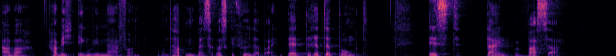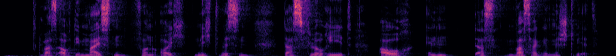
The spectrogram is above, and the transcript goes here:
aber habe ich irgendwie mehr von und habe ein besseres Gefühl dabei. Der dritte Punkt ist dein Wasser. Was auch die meisten von euch nicht wissen, dass Fluorid auch in das Wasser gemischt wird.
